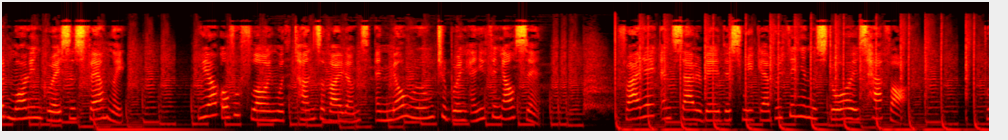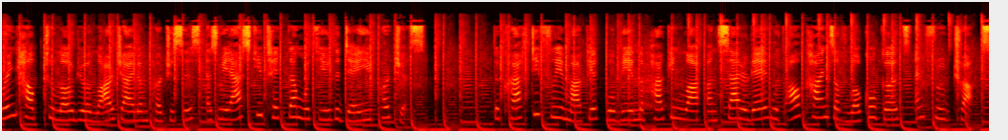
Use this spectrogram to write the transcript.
Good morning Grace's family. We are overflowing with tons of items and no room to bring anything else in. Friday and Saturday this week everything in the store is half off. Bring help to load your large item purchases as we ask you take them with you the day you purchase. The Crafty Flea Market will be in the parking lot on Saturday with all kinds of local goods and food trucks.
